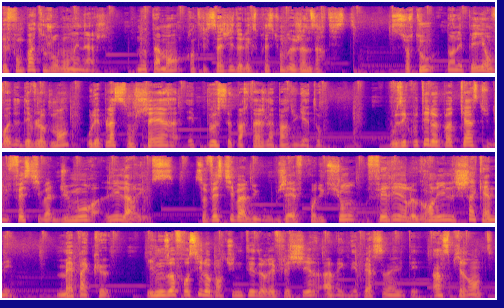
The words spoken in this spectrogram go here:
ne font pas toujours bon ménage, notamment quand il s'agit de l'expression de jeunes artistes. Surtout dans les pays en voie de développement où les places sont chères et peu se partagent la part du gâteau. Vous écoutez le podcast du festival d'humour L'Hilarius. Ce festival du groupe GF Productions fait rire le Grand Lille chaque année. Mais pas que. Il nous offre aussi l'opportunité de réfléchir avec des personnalités inspirantes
